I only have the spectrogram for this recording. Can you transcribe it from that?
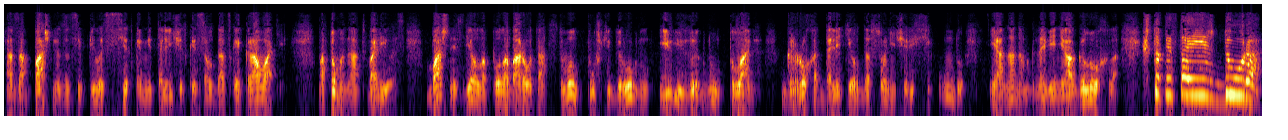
а за башню зацепилась сетка металлической солдатской кровати. Потом она отвалилась. Башня сделала полоборота, ствол пушки дрогнул и изрыгнул пламя. Грохот долетел до Сони через секунду, и она на мгновение оглохла. «Что ты стоишь, дура?»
